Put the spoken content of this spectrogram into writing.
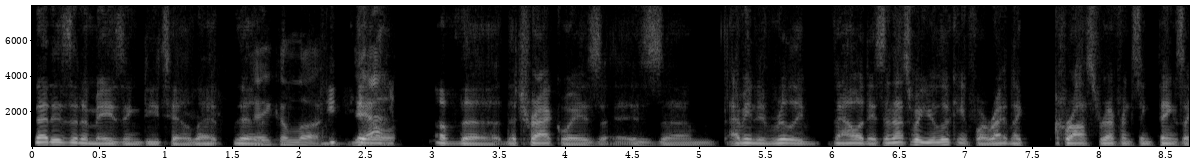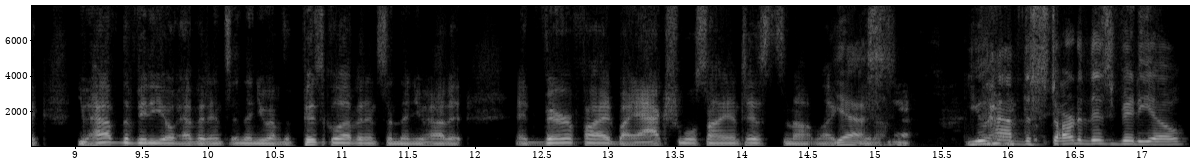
that is an amazing detail. That the Take a look. detail Yeah, of the the trackways is um i mean it really validates and that's what you're looking for right like cross referencing things like you have the video evidence and then you have the physical evidence and then you have it it verified by actual scientists not like you Yes. know, you have the start of this video.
